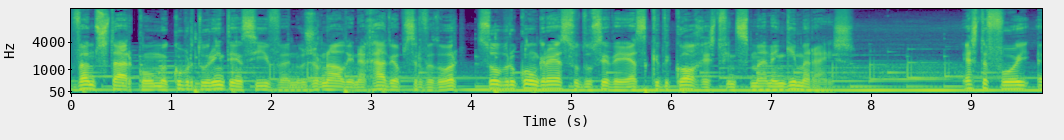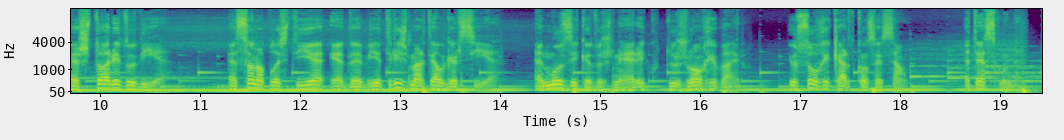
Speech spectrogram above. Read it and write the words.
Vamos estar com uma cobertura intensiva no jornal e na Rádio Observador sobre o congresso do CDS que decorre este fim de semana em Guimarães. Esta foi a história do dia. A sonoplastia é da Beatriz Martel Garcia, a música do genérico do João Ribeiro. Eu sou o Ricardo Conceição. Até segunda.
